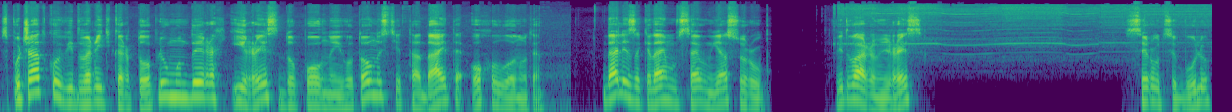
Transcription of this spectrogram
Спочатку відваріть картоплю в мундирах і рис до повної готовності та дайте охолонути. Далі закидаємо все в м'ясорубку. Відварений рис, сиру цибулю,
